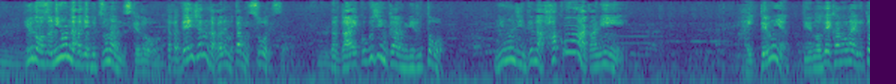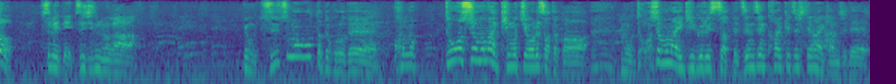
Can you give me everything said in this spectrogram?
うん。いうのがその日本の中では普通なんですけど、だから電車の中でも多分そうですわ。うん。だから外国人から見ると、日本人っていうのは箱の中に入ってるんやっていうので考えると、すべて辻褄が、でもつじつまがあったところで、このどうしようもない気持ち悪さとかもうどうしようもない息苦しさって全然解決してない感じで、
